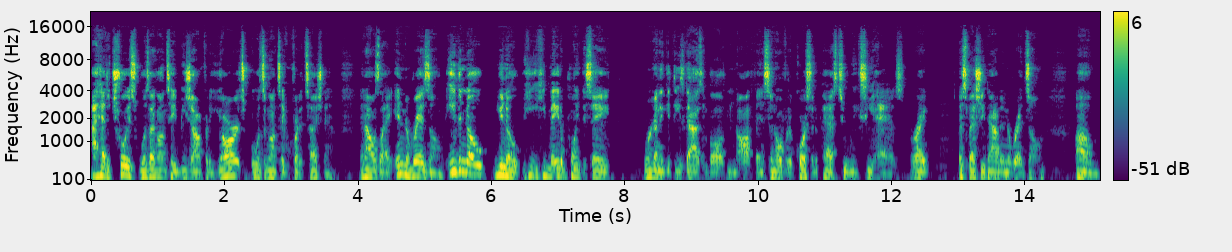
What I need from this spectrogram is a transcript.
I had a choice: was I going to take Bijan for the yards or was I going to take him for the touchdown? And I was like, in the red zone, even though you know he he made a point to say we're going to get these guys involved in the offense, and over the course of the past two weeks, he has, right? Especially down in the red zone. Um,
